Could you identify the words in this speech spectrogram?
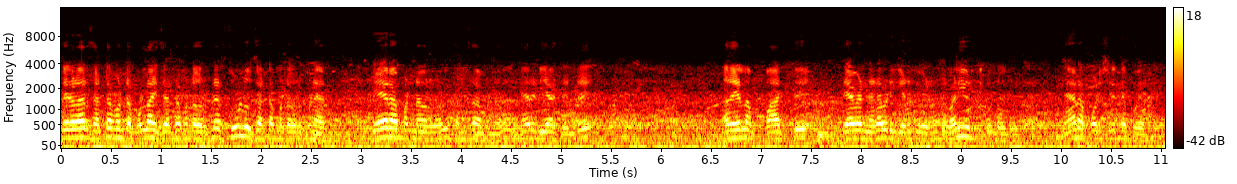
செயலாளர் சட்டமன்ற பொள்ளாச்சி சட்டமன்ற உறுப்பினர் சூலூர் சட்டமன்ற உறுப்பினர் ஜெயராமன் அவர்கள் கம்சாமன் அவர்கள் நேரடியாக சென்று அதையெல்லாம் பார்த்து தேவையான நடவடிக்கை எடுக்க வேண்டும் என்று வலியுறுத்தி கொண்டு வந்திருக்காரு நேராக போலீஸ்லேருந்தே போயிருக்கு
